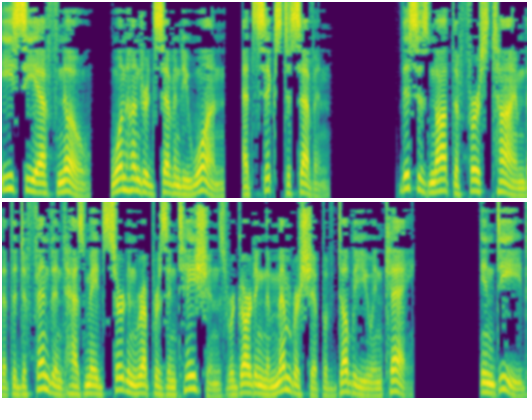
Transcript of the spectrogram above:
ECF No. 171, at 6 to 7. This is not the first time that the defendant has made certain representations regarding the membership of W&K. Indeed,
